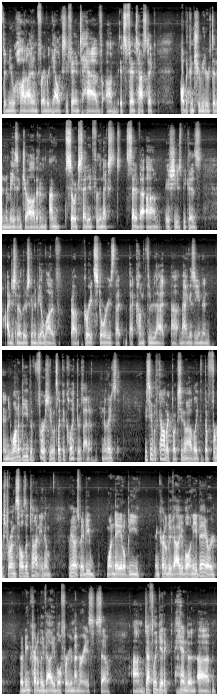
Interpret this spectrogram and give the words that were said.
the new hot item for every Galaxy fan to have. Um, it's fantastic. All the contributors did an amazing job, and I'm, I'm so excited for the next set of um, issues because I just know there's going to be a lot of uh, great stories that that come through that uh, magazine, and and you want to be the first. You know, it's like a collector's item. You know, they you see it with comic books. You know how like the first run sells a ton. You know, who knows? Maybe one day it'll be incredibly valuable on eBay, or it'll be incredibly valuable for your memories. So um, definitely get a, hand on, um,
